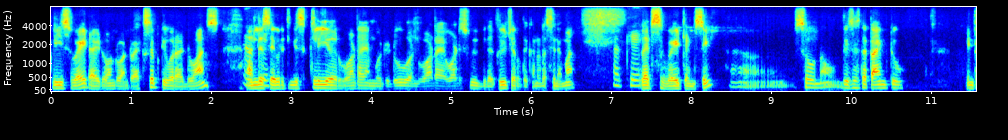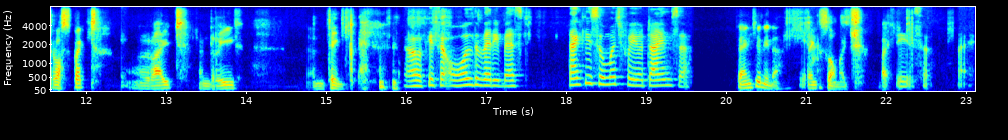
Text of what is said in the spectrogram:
please wait. I don't want to accept your advance unless everything is clear what I am going to do and what I what will be the future of the Kannada cinema. Okay. Let's wait and see. Uh, so now this is the time to introspect, uh, write and read and think. Okay, sir. All the very best. Thank you so much for your time, sir. Thank you, Nina. Thank you so much. Bye. See you, sir. Bye.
